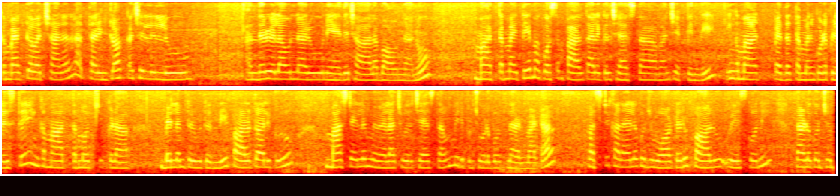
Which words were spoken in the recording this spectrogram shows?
Welcome back to our channel అత్తారింట్లో అక్క చెల్లెళ్ళు. అందరూ ఎలా ఉన్నారు? నేనైతే చాలా బాగున్నాను. మా అత్తమ్మ అయితే మా కోసం పాల తాలికలు చేస్తామని చెప్పింది. ఇంకా మా పెద్దత్తమ్మని కూడా పిలిస్తే ఇంకా మా అత్తమ్మ వచ్చి ఇక్కడ బెల్లం తిరుగుతుంది పాల తాలికలు మా స్టైల్లో మేము ఎలా చూ చేస్తామో మీరు ఇప్పుడు చూడబోతున్నారనమాట ఫస్ట్ కళాయిలో కొంచెం వాటర్ పాలు వేసుకొని దాంట్లో కొంచెం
